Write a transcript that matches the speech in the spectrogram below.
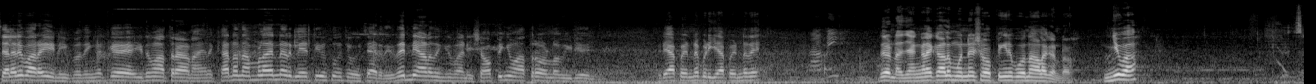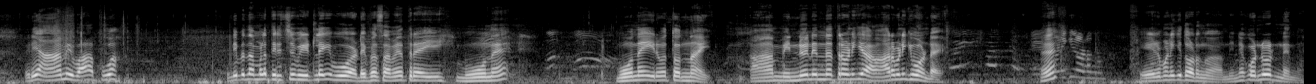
ചിലർ പറയും ഇനിയിപ്പോൾ നിങ്ങൾക്ക് ഇത് മാത്രമാണ് കാരണം നമ്മൾ തന്നെ റിലേറ്റീവ്സ് ചോദിച്ചായിരുന്നു. ഇത് തന്നെയാണ് നിങ്ങൾക്ക് പണി. ഷോപ്പിംഗ് മാത്രമുള്ള വീഡിയോ ഇല്ല? ആ പെണ്ണ് പിടിക്കുക ആ പെണ്ണതേ ആമി ഇത് കണ്ടോ? ഞങ്ങളെക്കാളും മുന്നേ ഷോപ്പിങ്ങിന് പോകുന്ന ആളെ കണ്ടോ? ഇനി വാ. എടി ആമി വാ പോവാ. ഇനിയിപ്പോൾ നമ്മൾ തിരിച്ച് വീട്ടിലേക്ക് പോവാട്ടെ. ഇപ്പോൾ സമയത്രയായി മൂന്ന് മൂന്ന് ഇരുപത്തൊന്നായി. ആ മിന്നുവിന് ഇന്ന് എത്ര മണിക്കാണ് ആറ് മണിക്ക് പോകണ്ടേ ഏഹ് ഏഴ് മണിക്ക് തുടങ്ങുക നിന്നെ കൊണ്ടുവിടണ്ടേ ഇന്ന്?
